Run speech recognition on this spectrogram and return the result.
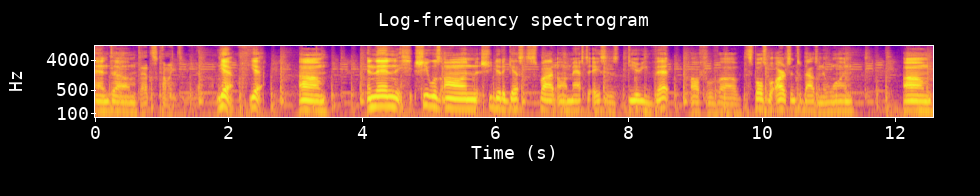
And um That's coming to me now. yeah, yeah. Um and then she was on she did a guest spot on Masta Ace's Dear Yvette off of uh, Disposable Arts in 2001. Um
